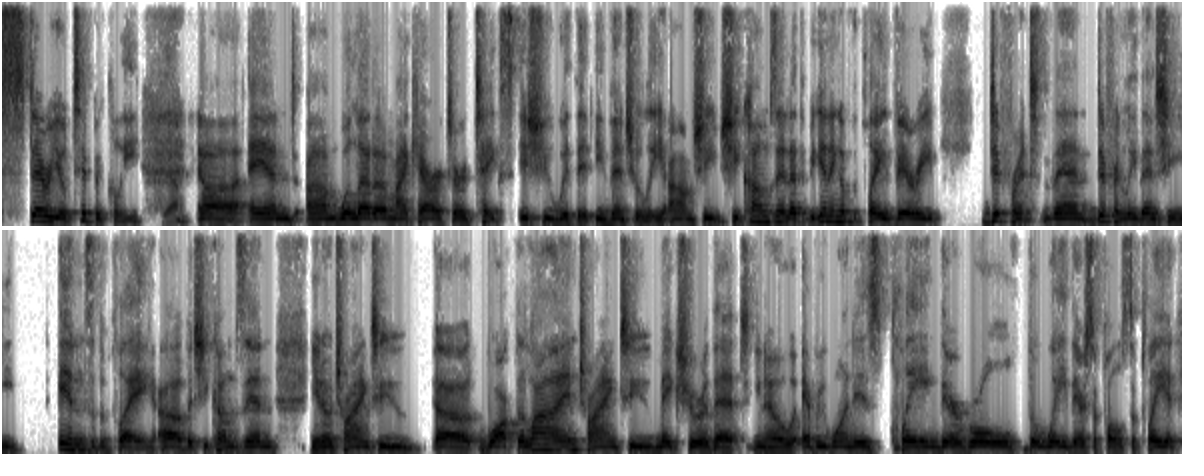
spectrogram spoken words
stereotypically. Yeah. Uh, and um, Wiletta, my character, takes issue with it eventually. Um, she she comes in at the beginning of the play very different than differently than she ends of the play. Uh, but she comes in, you know, trying to uh, walk the line, trying to make sure that, you know, everyone is playing their role the way they're supposed to play it,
